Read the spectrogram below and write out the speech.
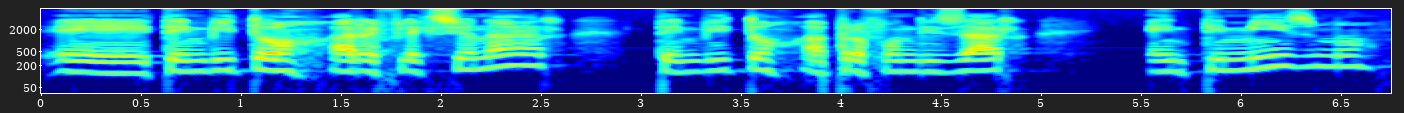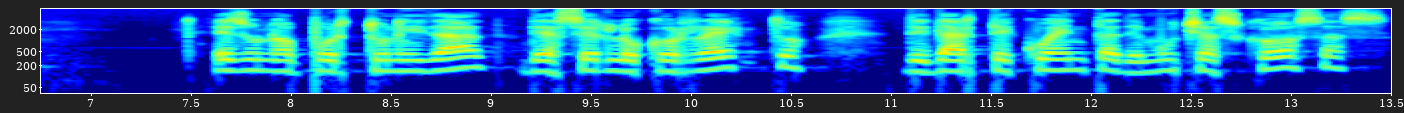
Eh, te invito a reflexionar, te invito a profundizar en ti mismo. Es una oportunidad de hacer lo correcto, de darte cuenta de muchas cosas,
